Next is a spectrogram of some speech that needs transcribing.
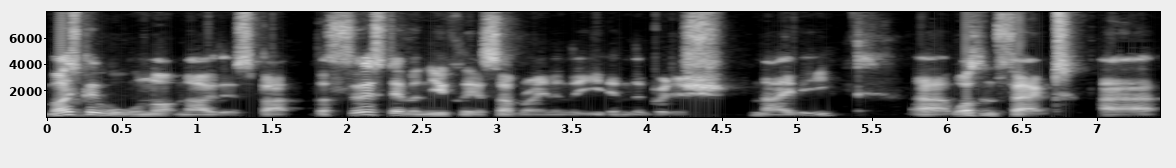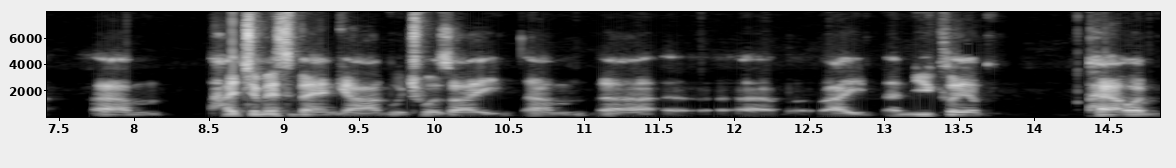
Most people will not know this, but the first ever nuclear submarine in the in the British Navy uh, was in fact uh, um, HMS Vanguard, which was a um, uh, uh, a, a, nuclear powered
